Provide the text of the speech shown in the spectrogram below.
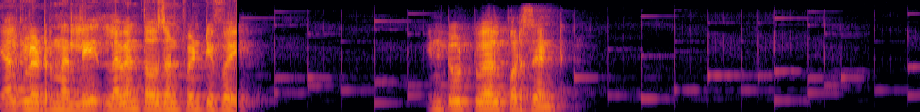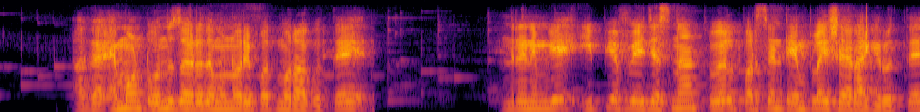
ಕ್ಯಾಲ್ಕುಲೇಟರ್ನಲ್ಲಿ eleven thousand twenty five into twelve percent ಆಗ ಅಮೌಂಟ್ ಒಂದು ಸಾವಿರದ ಮುನ್ನೂರ ಇಪ್ಪತ್ತ್ಮೂರು ಆಗುತ್ತೆ. ಅಂದರೆ ನಿಮಗೆ ಇ ಪಿ ಎಫ್ ವೇಜಸ್ನ ಟ್ವೆಲ್ ಪರ್ಸೆಂಟ್ ಎಂಪ್ಲಾಯ್ ಶೇರ್ ಆಗಿರುತ್ತೆ.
